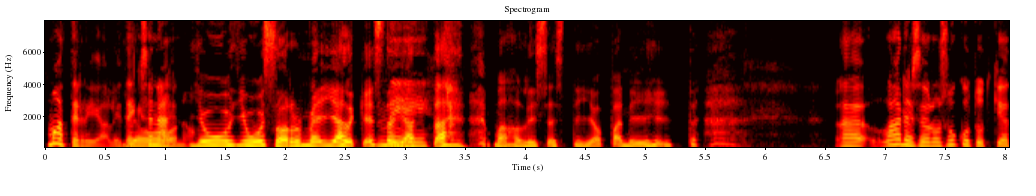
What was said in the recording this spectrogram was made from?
materiaalit. Eikö joo, se näin ole? Juu, juu sormenjälkeistä niin. jättää mahdollisesti jopa niihin. Lahden seudun sukututkija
